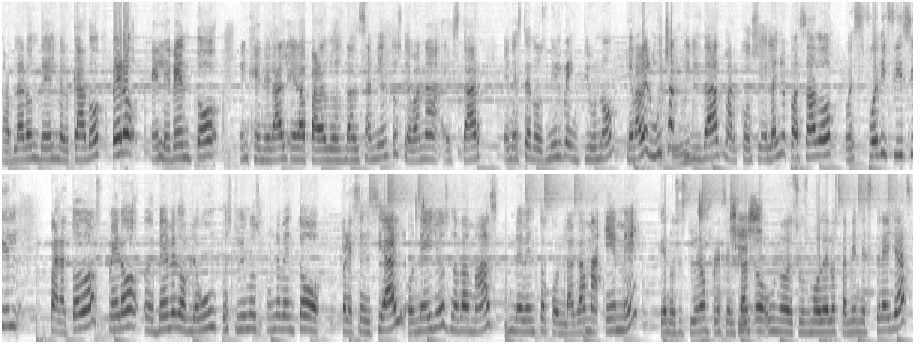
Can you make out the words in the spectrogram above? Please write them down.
hablaron del mercado, pero el evento en general era para los lanzamientos que van a estar en este 2021, que va a haber mucha actividad, Marcos. El año pasado, pues fue difícil para todos, pero eh, BMW, pues tuvimos un evento presencial con ellos, nada más, un evento con la gama M, que nos estuvieron presentando uno de sus modelos también estrellas.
